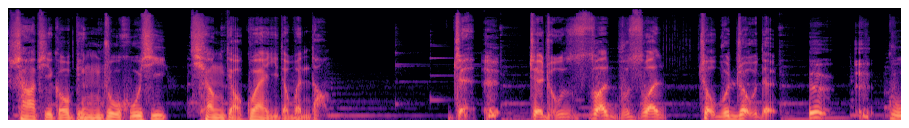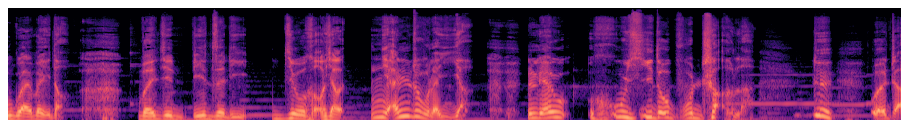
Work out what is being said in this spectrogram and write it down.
沙皮狗屏住呼吸，腔调怪异的问道。这这种酸不酸、臭不臭的，呃，古怪味道，闻进鼻子里就好像粘住了一样，连呼吸都不畅了。这我长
